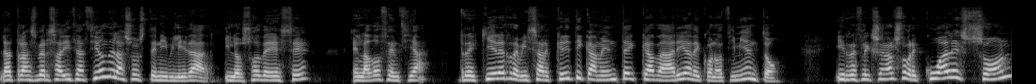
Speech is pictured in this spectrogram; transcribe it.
La transversalización de la sostenibilidad y los ODS en la docencia requiere revisar críticamente cada área de conocimiento y reflexionar sobre cuáles son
